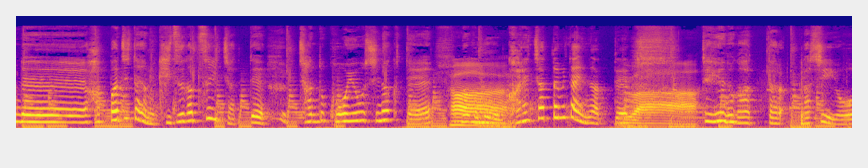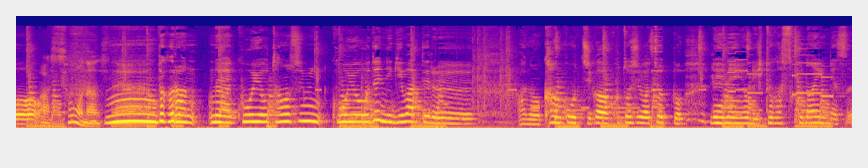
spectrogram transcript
いで葉っぱ自体も傷がついちゃってちゃんと紅葉しなくてなんかもうは枯れちゃったみたいになってっていうのがあったらしいよ。ー。あそうなんですうねんだからね紅葉楽しみ紅葉でにぎわってるあの観光地が今年はちょっと例年より人が少ないんですっ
